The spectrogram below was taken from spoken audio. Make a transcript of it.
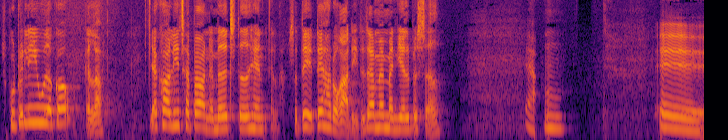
skulle du lige ud og gå? Eller, jeg kan lige tage børnene med et sted hen. Eller, så det, det har du ret i. Det der med, at man hjælpes ad. Ja. Mm. Øh,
